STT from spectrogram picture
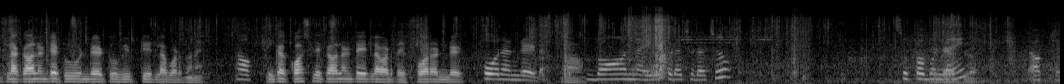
ఇట్లా కావాలంటే టూ హండ్రెడ్ టూ ఫిఫ్టీ ఇట్లా పడుతున్నాయి. ఓకే. ఇంకా కాస్ట్లీ కావాలంటే ఇట్లా పడతాయి. Four hundred. Four hundred. బాగున్నాయి. ఇవి కూడా చూడొచ్చు. సూపర్ ఉన్నాయి. ఓకే.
